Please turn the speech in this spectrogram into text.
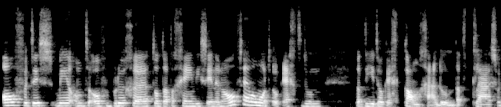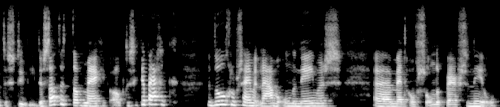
Of het is meer om te overbruggen totdat degene die ze in hun hoofd hebben om het ook echt te doen, dat die het ook echt kan gaan doen. Dat hij klaar is met de studie. Dus dat, dat merk ik ook. Dus ik heb eigenlijk, de doelgroep zijn met name ondernemers uh, met of zonder personeel.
